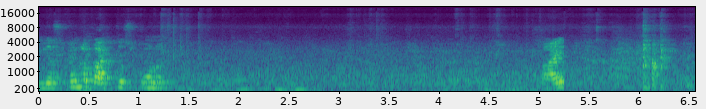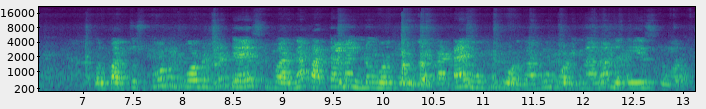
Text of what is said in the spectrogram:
இந்த ஸ்பூனில் பத்து ஸ்பூனு ஒரு பத்து ஸ்பூன் போட்டுட்டு டேஸ்ட் பாருங்க. பத்தல்னா இன்னும் கூட போடுங்க கட்டாயம் உப்பு போடுங்க. உப்பு போட்டிங்கன்னா தான் அந்த டேஸ்ட் வரும்.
